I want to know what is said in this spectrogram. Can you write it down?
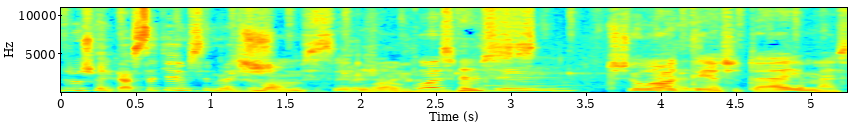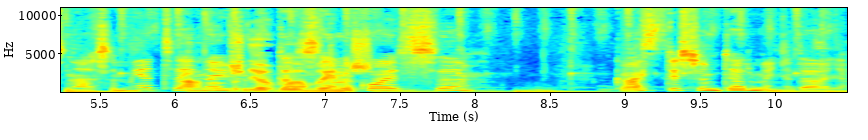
droši vien, kā esat, ja jums ir mežs. Mums ir laukos. Mums šo tieši tēju mēs neesam iecīnījuši, tad jau bet es māma zinu, droši ko es. Kaķis un ķermeņa daļa.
